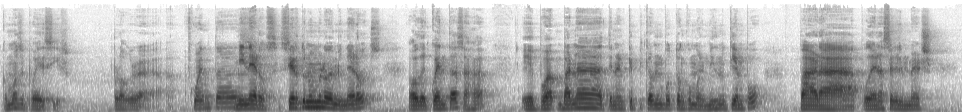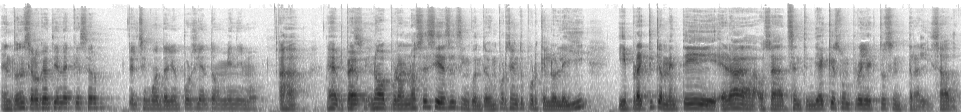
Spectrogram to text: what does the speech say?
¿cómo se puede decir? Progra- Cuentas. mineros, cierto número de mineros o de cuentas, ajá, eh, van a tener que picar un botón como al mismo tiempo para poder hacer el merge. Entonces, Creo que tiene que ser el 51% mínimo. ajá, eh, pero- sí. no, pero no sé si es el 51% porque lo leí y prácticamente era, o sea, se entendía que es un proyecto centralizado.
